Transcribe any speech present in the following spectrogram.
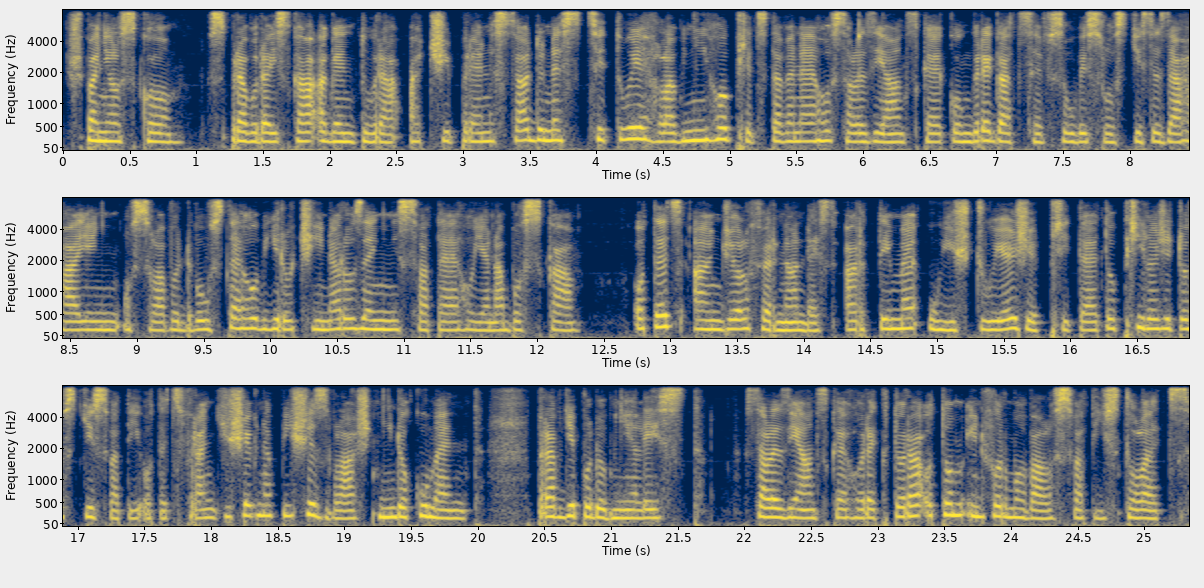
Španělsko. Spravodajská agentura Ači Prensa dnes cituje hlavního představeného salesiánské kongregace v souvislosti se zahájením oslav dvoustého výročí narození svatého Jana Boska. Otec Angel Fernández Artime ujišťuje, že při této příležitosti svatý otec František napíše zvláštní dokument, pravděpodobně list. Salesiánského rektora o tom informoval svatý stolec.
